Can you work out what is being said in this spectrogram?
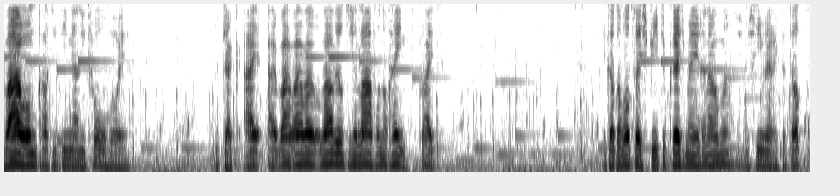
Waarom gaat hij die nou niet volgooien? Kijk, hij, hij, waar, waar wil hij zijn lava nog heen? Kwijt. Ik had nog wel twee speed upgrades meegenomen, dus misschien werkt het dat.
